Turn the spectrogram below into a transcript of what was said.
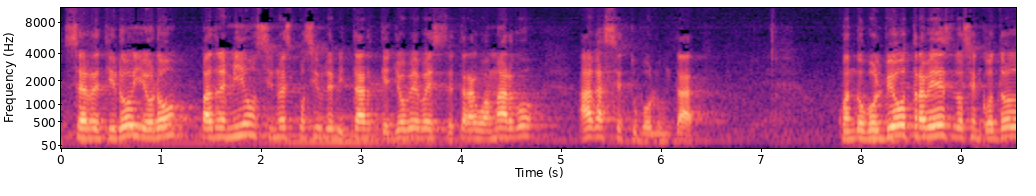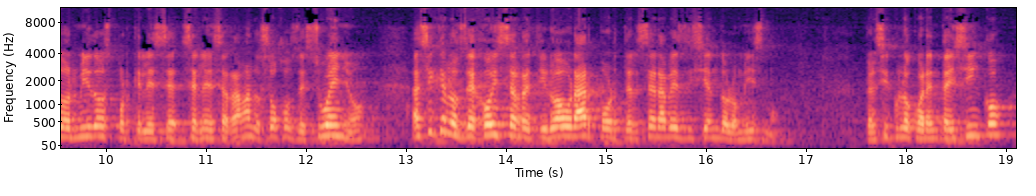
se retiró y oró, Padre mío, si no es posible evitar que yo beba este trago amargo, hágase tu voluntad. Cuando volvió otra vez, los encontró dormidos porque se les cerraban los ojos de sueño, así que los dejó y se retiró a orar por tercera vez diciendo lo mismo. Versículo 45.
